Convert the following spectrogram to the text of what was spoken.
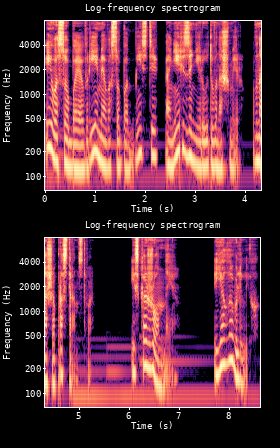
и в особое время, в особом месте они резонируют в наш мир, в наше пространство. Искаженные. Я ловлю их.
